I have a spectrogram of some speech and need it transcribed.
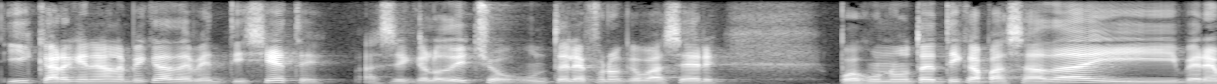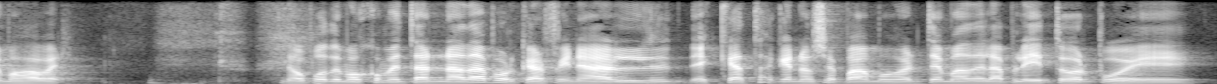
y carga inalámbrica de 27. Así que lo dicho, un teléfono que va a ser pues una auténtica pasada y veremos a ver. No podemos comentar nada porque al final es que hasta que no sepamos el tema de la Play Store, pues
